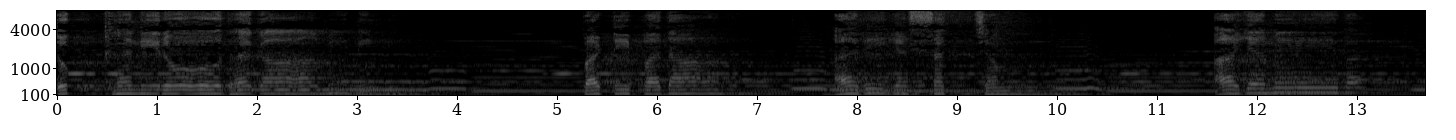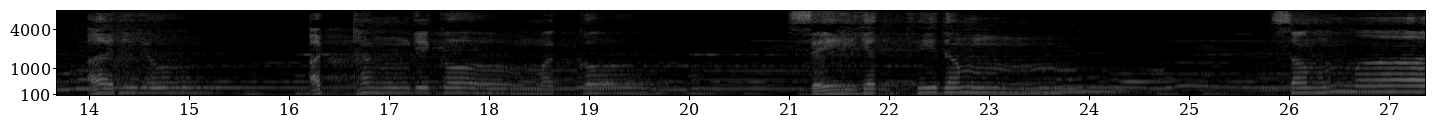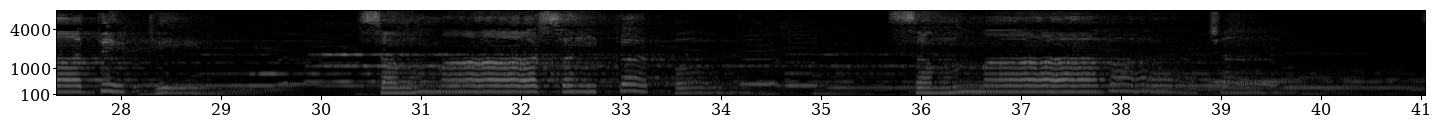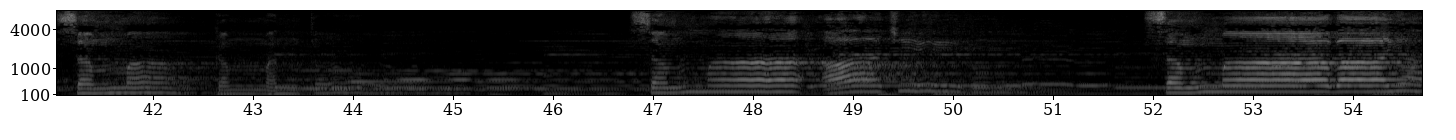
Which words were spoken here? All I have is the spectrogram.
दुःखनिरोधगामिनी पटिपदा अरियसत्यम् अयमेव अरियो अट्ठङ्गिको मग्गो सेयत्विदम् सम्मादिष्ठि สัมมาสังกัปโปสัมมาวาจาสัมมากัมมันโตสัมมาอาจิโวสัมมาวายา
